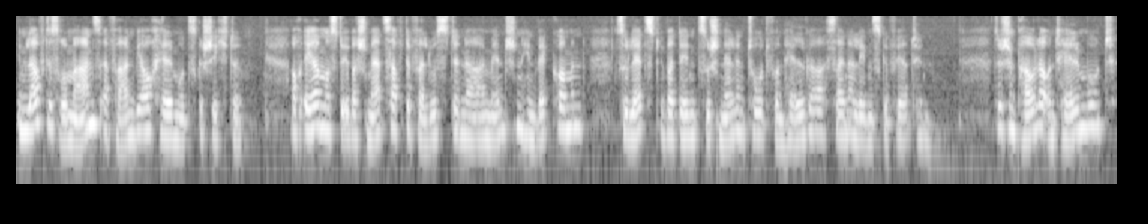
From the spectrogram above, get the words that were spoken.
Im Lauf des Romans erfahren wir auch Helmuts Geschichte. Auch er musste über schmerzhafte Verluste naher Menschen hinwegkommen, zuletzt über den zu schnellen Tod von Helga, seiner Lebensgefährtin. Zwischen Paula und Helmut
